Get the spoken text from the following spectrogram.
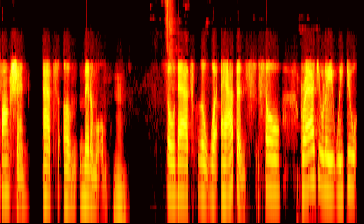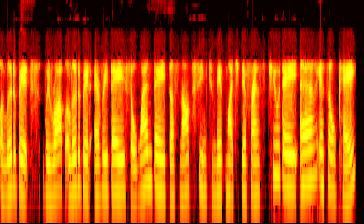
function at a minimum. Mm. So that's what happens. So gradually we do a little bit, we rub a little bit every day. So one day does not seem to make much difference. Two day, eh, it's okay.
